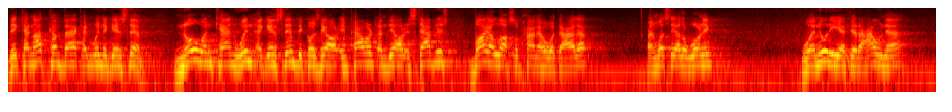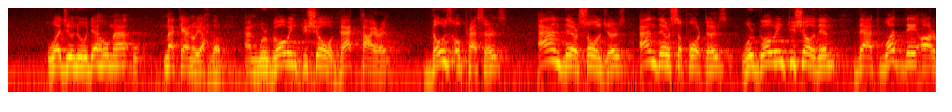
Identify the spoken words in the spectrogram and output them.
they cannot come back and win against them. No one can win against them because they are empowered and they are established by Allah subhanahu wa ta'ala. And what's the other warning? وَنُرِيَ فِرْعَوْنَ وَجُنُودَهُمَا مَا كَانُوا يَحْذَرُونَ And we're going to show that tyrant, those oppressors, and their soldiers and their supporters, we're going to show them that what they are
